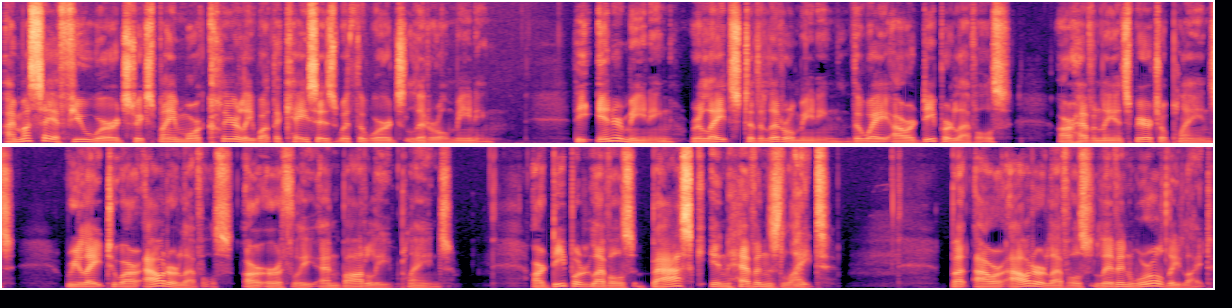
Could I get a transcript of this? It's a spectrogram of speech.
I must say a few words to explain more clearly what the case is with the word's literal meaning. The inner meaning relates to the literal meaning the way our deeper levels, our heavenly and spiritual planes, relate to our outer levels, our earthly and bodily planes. Our deeper levels bask in heaven's light, but our outer levels live in worldly light.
